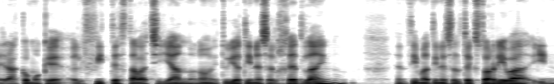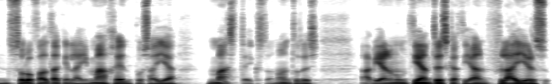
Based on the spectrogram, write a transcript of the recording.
era como que el feed te estaba chillando, ¿no? Y tú ya tienes el headline, encima tienes el texto arriba y solo falta que en la imagen pues haya más texto, ¿no? Entonces habían anunciantes que hacían flyers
